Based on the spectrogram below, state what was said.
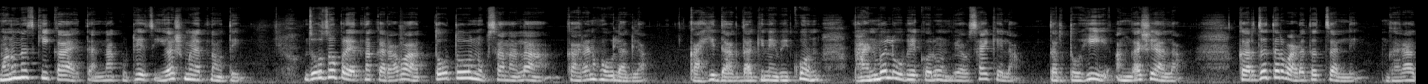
म्हणूनच की काय त्यांना कुठेच यश मिळत नव्हते. जो जो प्रयत्न करावा तो तो नुकसानाला कारण होऊ लागला. काही दागदागिने विकून भांडवल उभे करून व्यवसाय केला. तर तोही अंगाशी आला. कर्ज तर वाढतच चालले. घरात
